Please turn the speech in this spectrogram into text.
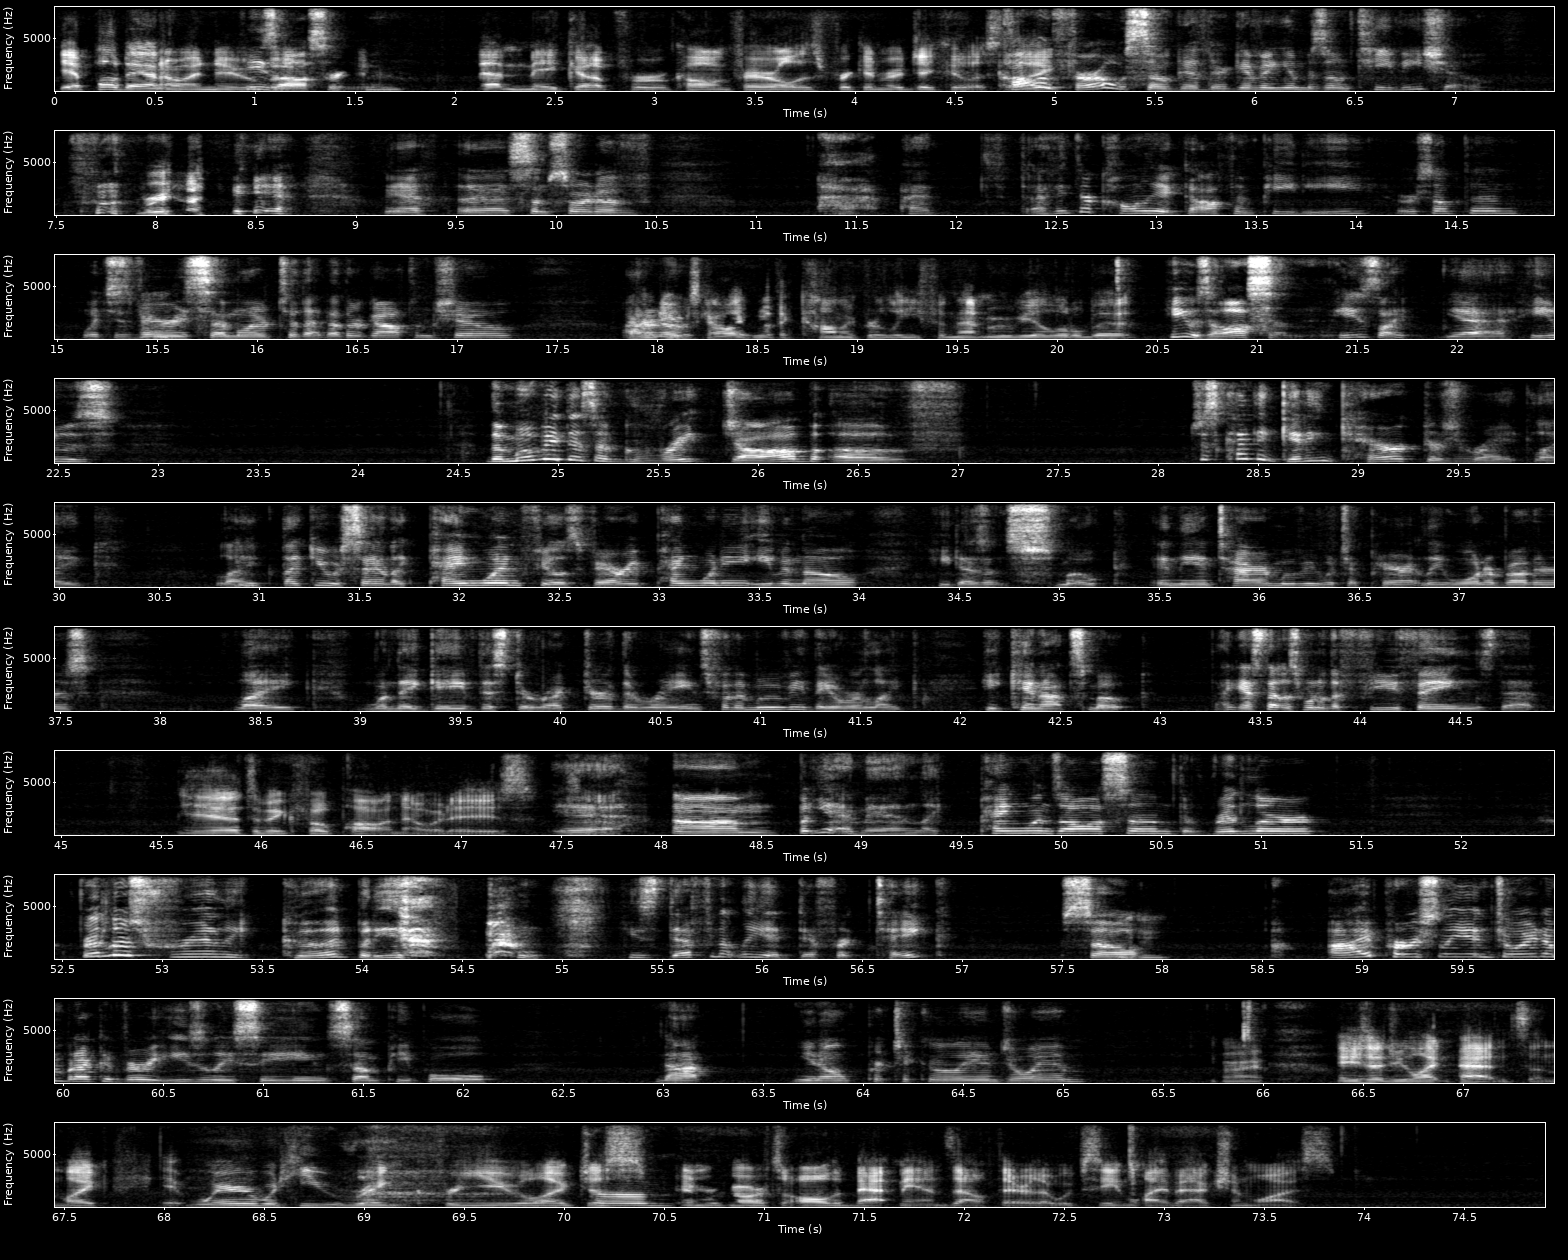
yeah, Paul Dano I knew. He's awesome, freaking- That makeup for Colin Farrell is freaking ridiculous. Colin like, Farrell was so good they're giving him his own TV show. really? yeah, yeah, uh, some sort of. Uh, I, I think they're calling it Gotham PD or something, which is very hmm. similar to that other Gotham show. I don't know. He was kind of like with the comic relief in that movie a little bit. He was awesome. He's like, yeah, he was. The movie does a great job of just kind of getting characters right. Like, like, hmm. like you were saying, like Penguin feels very penguiny, even though he doesn't smoke in the entire movie. Which apparently Warner Brothers, like, when they gave this director the reins for the movie, they were like, he cannot smoke. I guess that was one of the few things that Yeah, it's a big faux pas nowadays. yeah. Um, but yeah, man, like Penguin's awesome. The Riddler. Riddler's really good, but he he's definitely a different take. So Mhm. I personally enjoyed him, but I could very easily see some people not, you know, particularly enjoy him. All right. And you said you like Pattinson. Like, it, where would he rank for you? Like, just Um, in regards to all the Batmans out there that we've seen live action wise.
